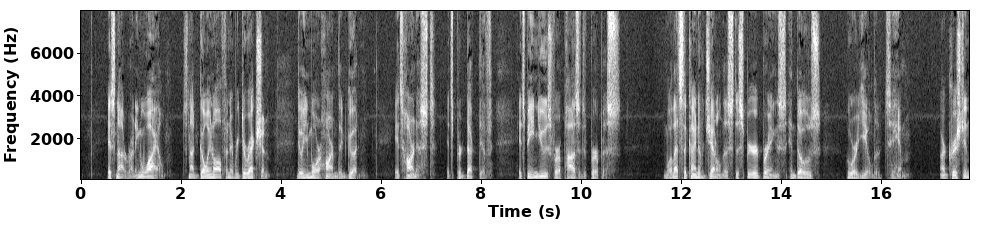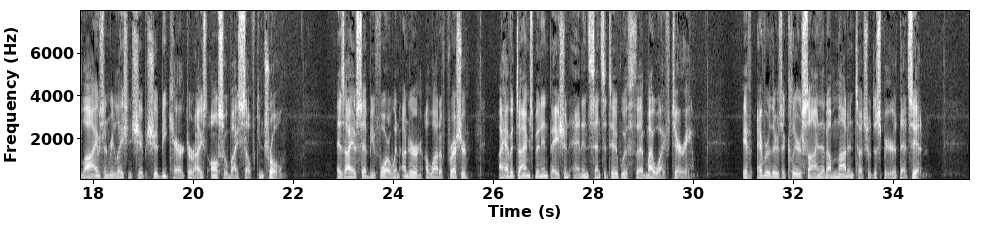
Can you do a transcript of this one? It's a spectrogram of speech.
It's not running wild. It's not going off in every direction doing more harm than good. It's harnessed, it's productive, it's being used for a positive purpose. Well, that's the kind of gentleness the Spirit brings in those who are yielded to Him. Our Christian lives and relationships should be characterized also by self control. As I have said before, when under a lot of pressure, I have at times been impatient and insensitive with uh, my wife, Terry. If ever there's a clear sign that I'm not in touch with the Spirit, that's it.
